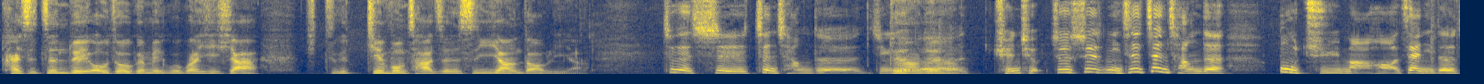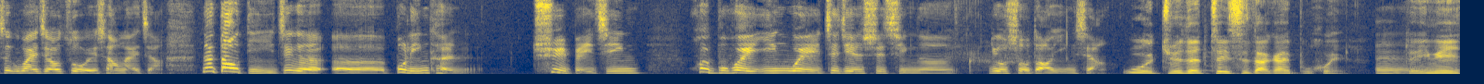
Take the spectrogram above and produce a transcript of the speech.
开始针对欧洲跟美国关系下这个见缝插针是一样的道理啊。这个是正常的这个呃全球，就是你是正常的布局嘛哈，在你的这个外交作为上来讲，那到底这个呃布林肯去北京？会不会因为这件事情呢，又受到影响？我觉得这次大概不会。嗯，对，因为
